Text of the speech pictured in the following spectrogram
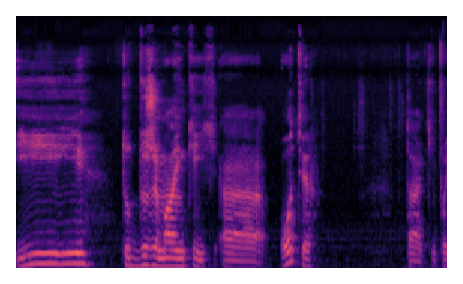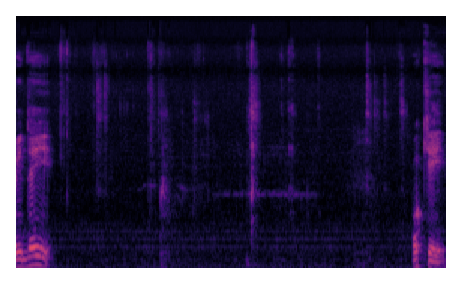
і тут дуже маленький е, отвір. Так, і по ідеї. Окей,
